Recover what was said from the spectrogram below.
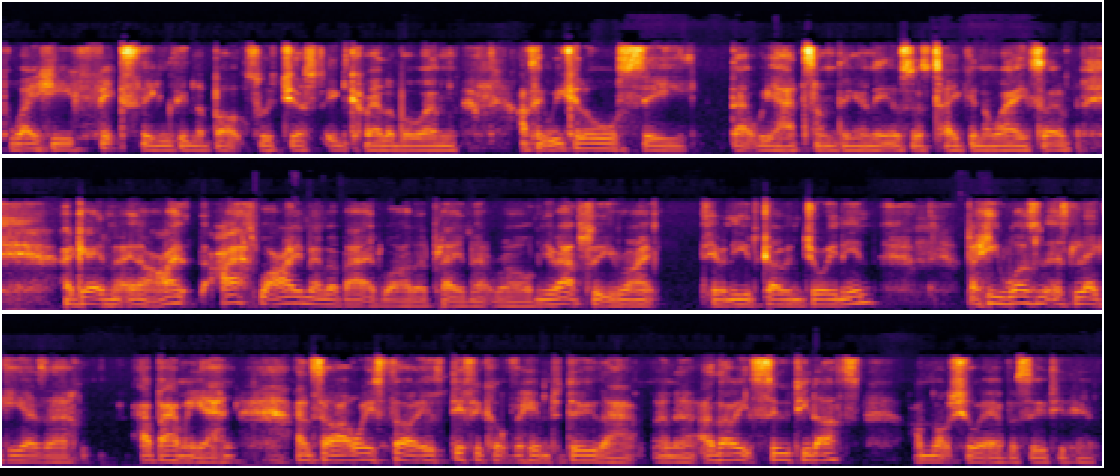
the way he fixed things in the box was just incredible, and I think we could all see that we had something and it was just taken away. So, again, you know, I, that's what I remember about Eduardo playing that role. And you're absolutely right, Tim, and he'd go and join in, but he wasn't as leggy as a Aubameyang, and so I always thought it was difficult for him to do that. And uh, although it suited us, I'm not sure it ever suited him.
